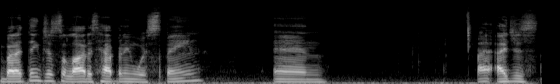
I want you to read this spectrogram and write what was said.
but I think just a lot is happening with Spain, and I, I just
